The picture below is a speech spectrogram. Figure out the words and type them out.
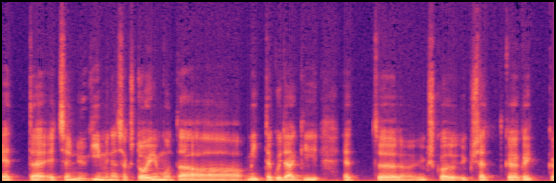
et, et see nügimine saaks toimuda mitte kuidagi, et üks, üks hetk kõik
